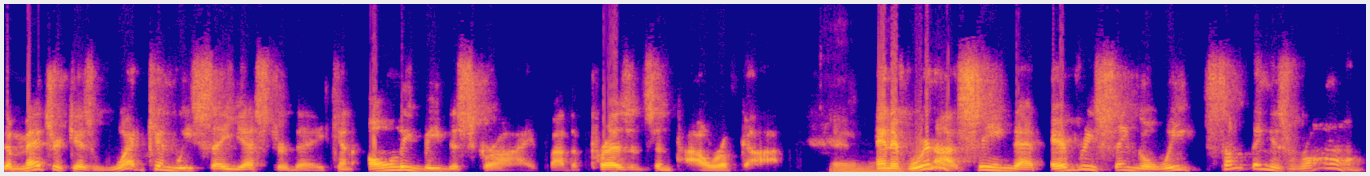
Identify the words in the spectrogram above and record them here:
the metric is what can we say yesterday can only be described by the presence and power of God. Amen. And if we're not seeing that every single week, something is wrong.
